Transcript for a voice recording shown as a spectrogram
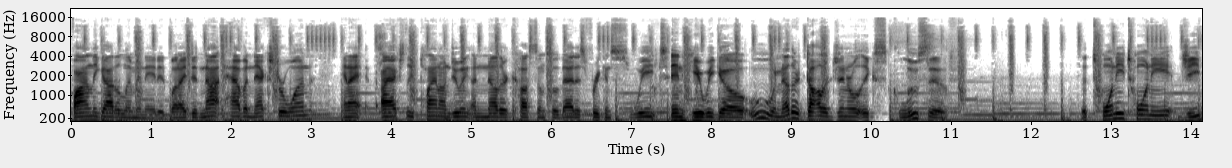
finally got eliminated, but I did not have an extra one. And I, I actually plan on doing another custom, so that is freaking sweet. And here we go. Ooh, another Dollar General exclusive. The 2020 Jeep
